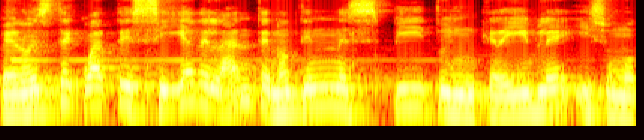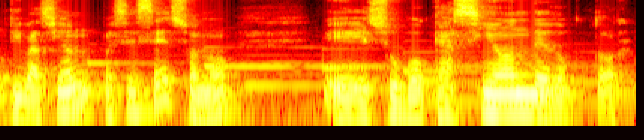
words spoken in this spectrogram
Pero este cuate sigue adelante, ¿no? Tiene un espíritu increíble y su motivación, pues es eso, ¿no? Eh, su vocación de doctor.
